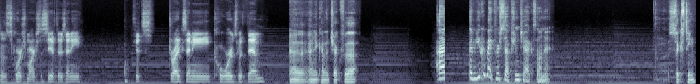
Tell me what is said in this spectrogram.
to the scorch marks to see if there's any if it strikes any chords with them. Uh, any kind of check for that? Um, you could make perception checks on it. Uh, 16.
